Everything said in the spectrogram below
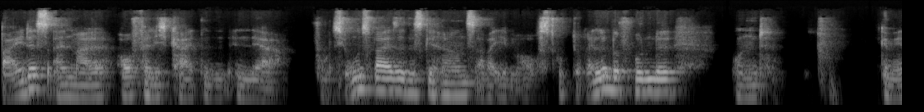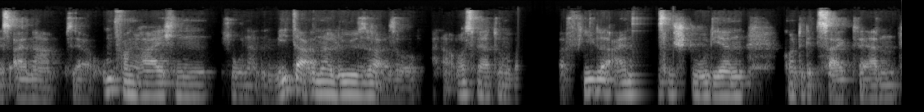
beides. Einmal Auffälligkeiten in der Funktionsweise des Gehirns, aber eben auch strukturelle Befunde. Und gemäß einer sehr umfangreichen sogenannten Meta-Analyse, also einer Auswertung über viele Einzelstudien, konnte gezeigt werden,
